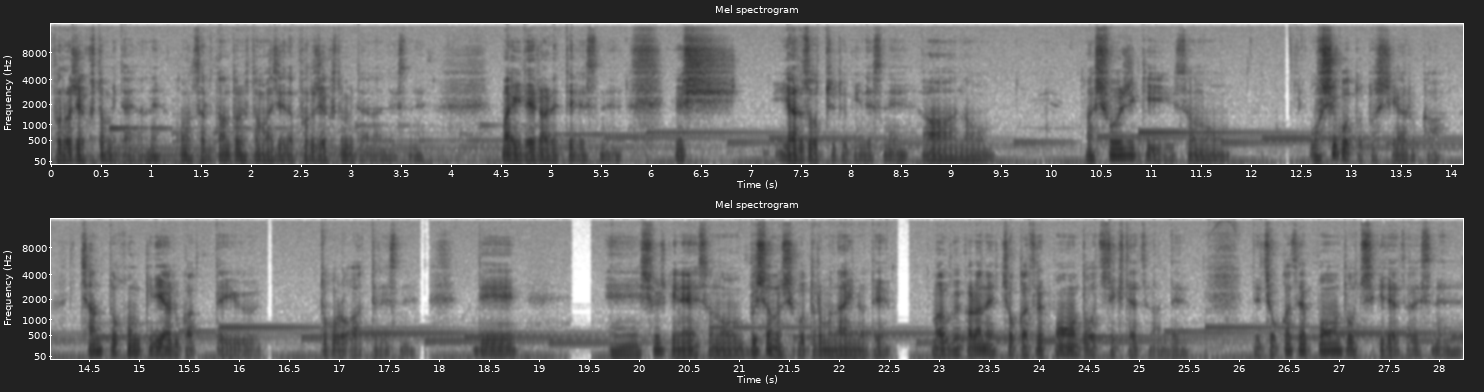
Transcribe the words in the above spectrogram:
プロジェクトみたいなね、コンサルタントの人交えたプロジェクトみたいなですね、まあ入れられてですね、よし、やるぞっていう時にですね、あの、まあ、正直、その、お仕事としてやるか、ちゃんと本気でやるかっていうところがあってですね。で、えー、正直ね、その部署の仕事でもないので、まあ上からね、直括でポーンと落ちてきたやつなんで、で、直轄でポーンと落ちてきたやつはですね、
